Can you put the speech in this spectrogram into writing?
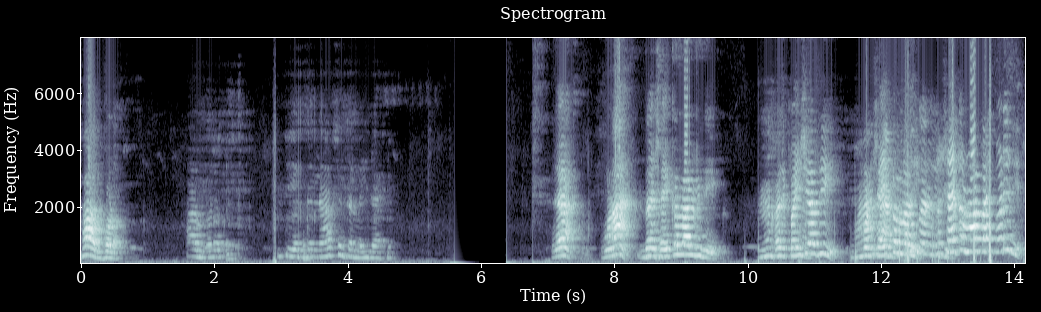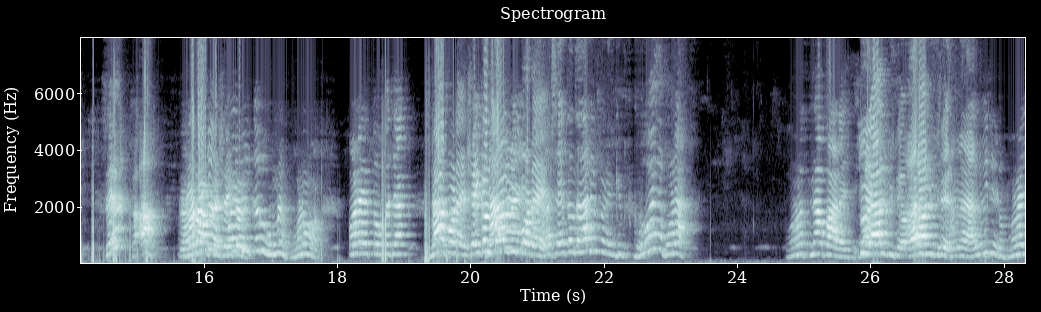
સારું ફળો હાર તું એક જણ આવશે ને તને લઈ જશે હે ભણા દઈ સાયકલ લાવી દે ખાલી પૈસા થી પણ સાયકલ નહીં સાયકલ મારા પાસે પડી છે છે હા રડો આપણે સાયકલ કરું હમણાં ભણો પડે તો કદાચ ના પડે સાયકલ ચાલવી પડે સાયકલ તો પડે ગિફ્ટ હોય ને ભણા ભણો જ ના પાડે છે તું હાલવી દે હાલવી દે હાલવી છે તો ભણા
